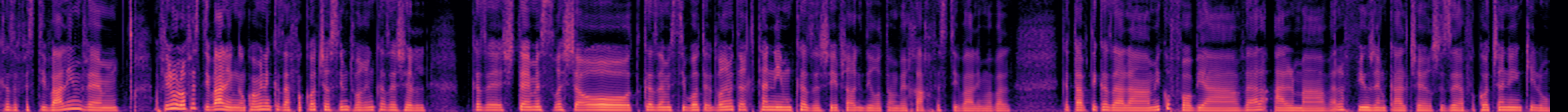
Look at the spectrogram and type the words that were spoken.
כזה פסטיבלים, ואפילו לא פסטיבלים, גם כל מיני כזה הפקות שעושים דברים כזה של כזה 12 שעות, כזה מסיבות, דברים יותר קטנים כזה, שאי אפשר להגדיר אותם בהכרח פסטיבלים, אבל כתבתי כזה על המיקרופוביה, ועל האלמה, ועל ה Fusion Culture, שזה הפקות שאני כאילו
